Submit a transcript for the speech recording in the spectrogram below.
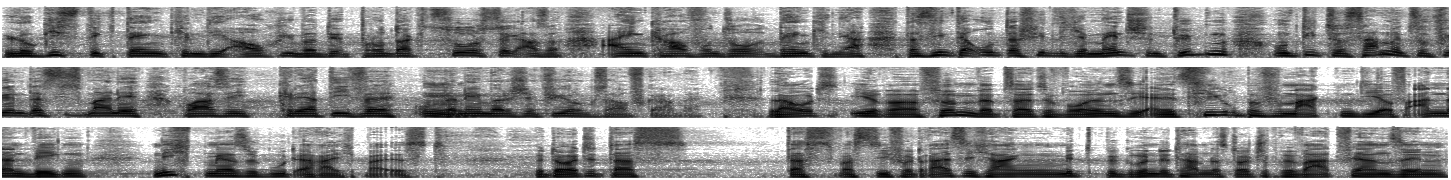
Logistik denken, die auch über die Product Sourcing, also Einkauf und so denken, ja. Das sind ja unterschiedliche Menschentypen und die zusammen zusammenzuführen. Das ist meine quasi kreative mhm. unternehmerische Führungsaufgabe. Laut Ihrer Firmenwebseite wollen Sie eine Zielgruppe vermarkten, die auf anderen Wegen nicht mehr so gut erreichbar ist. Bedeutet das, das, was Sie vor 30 Jahren mitbegründet haben, das deutsche Privatfernsehen,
